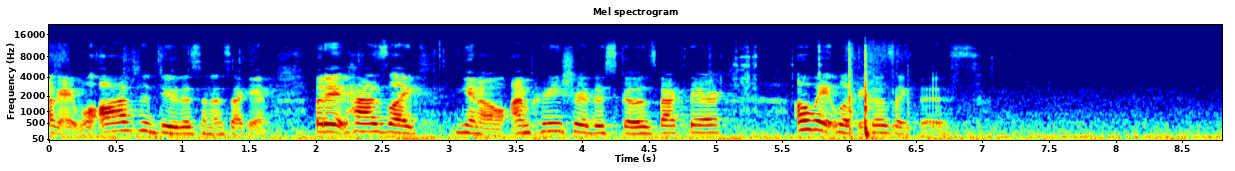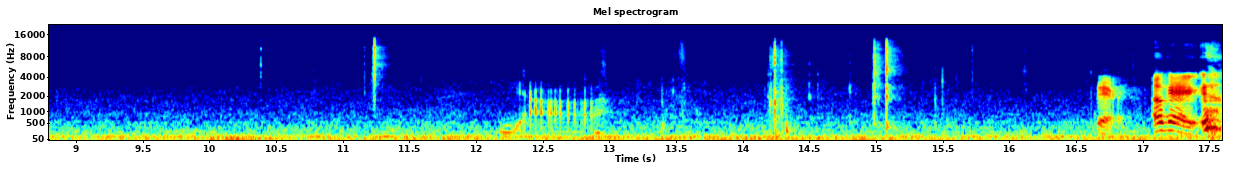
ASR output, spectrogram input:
Okay, well, I'll have to do this in a second. But it has like, you know, I'm pretty sure this goes back there. Oh wait, look, it goes like this. Yeah. There, okay.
